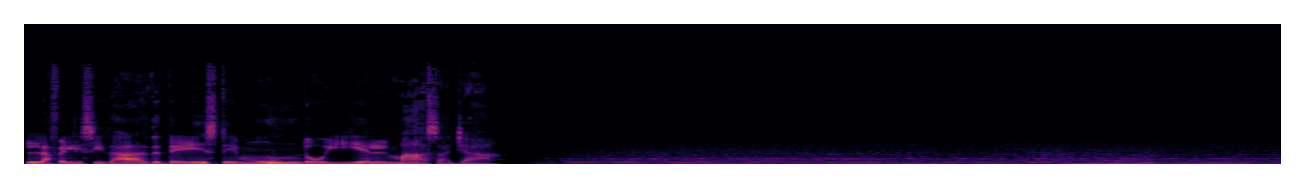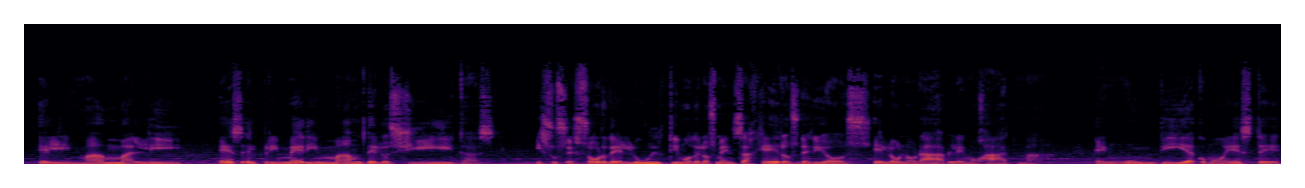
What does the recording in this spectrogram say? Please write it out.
la felicidad de este mundo y el más allá. El imam Malí es el primer imam de los chiitas y sucesor del último de los mensajeros de Dios, el honorable Mohammed. En un día como este,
